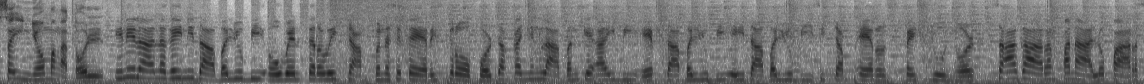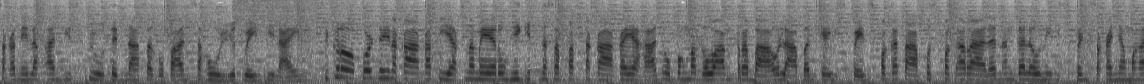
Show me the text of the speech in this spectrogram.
sa inyo mga tol? Inilalagay ni WBO welterweight champion na si Terence Crawford ang kanyang laban kay IBF WBA WBC champ Errol Spence Jr. sa agarang panalo para sa kanilang undisputed na sagupaan sa Hulyo 29. Si Crawford ay nakakatiyak na mayroong higit na sapat na kakayahan upang magawa ang trabaho laban kay Spence pagkatapos pag-aralan ang galaw ni Spence sa kanyang mga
